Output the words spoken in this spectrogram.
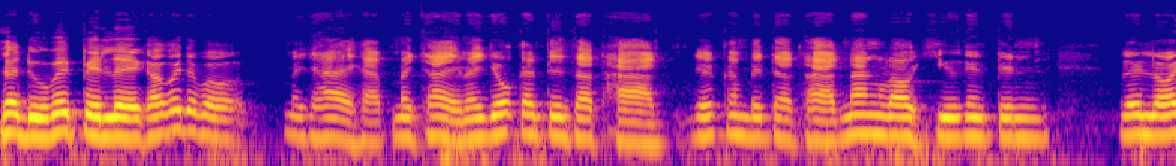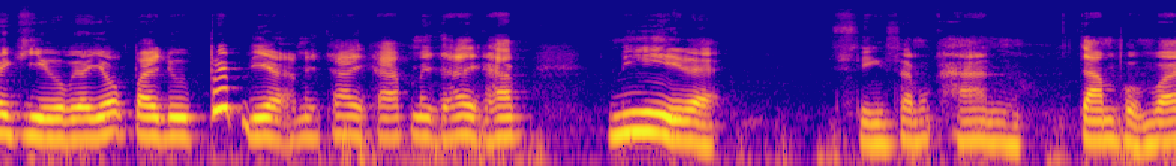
แล้วดูไม่เป็นเลยเขาก็จะบอกไม่ใช่ครับ ไม่ใช่ไม่ยกกันเป็นถาถาดยกกันเป็นถาถาดนั่งรอคิวกันเป็นร้อยร้อยๆคิวไปยกไปดูปุ๊บเดียวไม่ใช่ครับ ไม่ใช่ครับ นี่แหละ สิ่งสำคัญจำผมไว้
